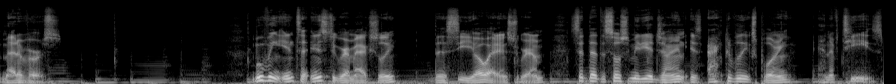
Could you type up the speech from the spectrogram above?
metaverse. Moving into Instagram, actually, the CEO at Instagram said that the social media giant is actively exploring NFTs.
